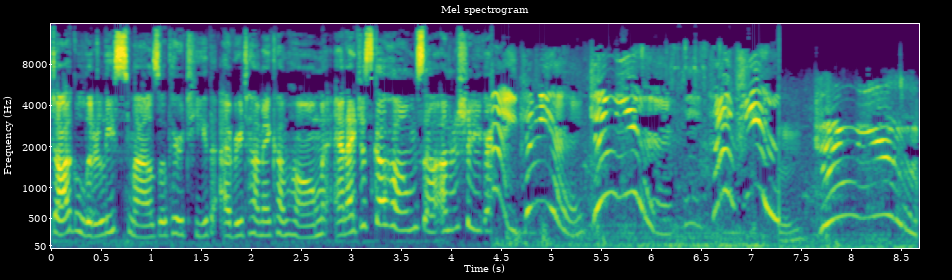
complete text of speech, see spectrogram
Dog literally smiles with her teeth every time I come home and I just go home so I'm gonna show you guys. Hey, come here, come here, come here. Come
